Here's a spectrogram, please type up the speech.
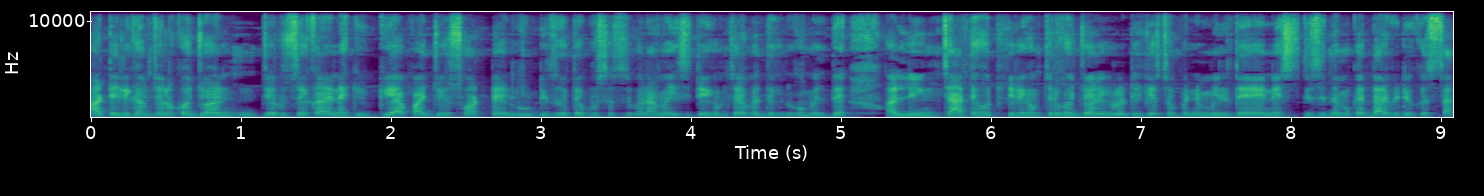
और टेलीग्राम चैनल को ज्वाइन ज़रूर से करना, क्योंकि आप जो शॉर्ट टाइम ड्यूटीज़ होते हैं, वो सबसे पहले हमें इसी टेलीग्राम चैनल पर देखने को मिलते हैं। और लिंक चाहते हो तो टेलीग्राम चैनल को ज्वाइन करो ठीक है? सो फिर मिलते हैं नेक्स्ट किसी धमकेदार वीडियो के साथ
